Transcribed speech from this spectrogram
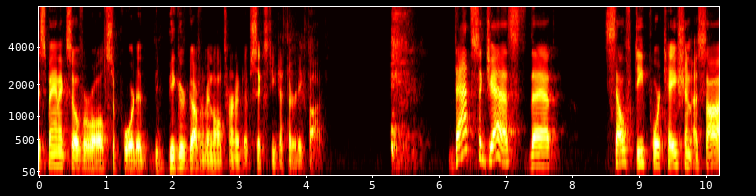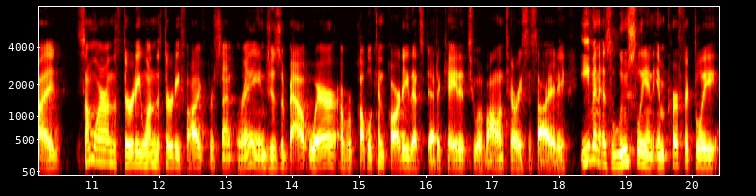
Hispanics overall supported the bigger government alternative, 60 to 35. That suggests that self deportation aside, somewhere in the 31 to 35 percent range is about where a Republican Party that's dedicated to a voluntary society, even as loosely and imperfectly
